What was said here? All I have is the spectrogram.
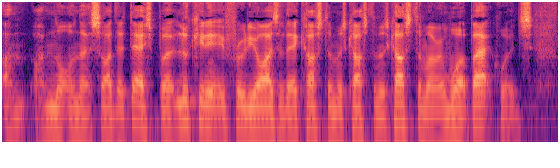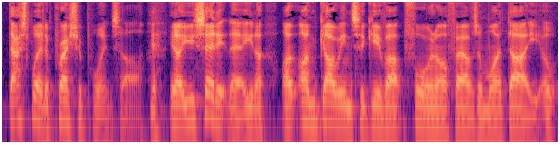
I'm, I'm not on that side of the desk, but looking at it through the eyes of their customers, customers, customer, and work backwards, that's where the pressure points are. Yeah. You know, you said it there. You know, I'm, I'm going to give up four and a half hours of my day or,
